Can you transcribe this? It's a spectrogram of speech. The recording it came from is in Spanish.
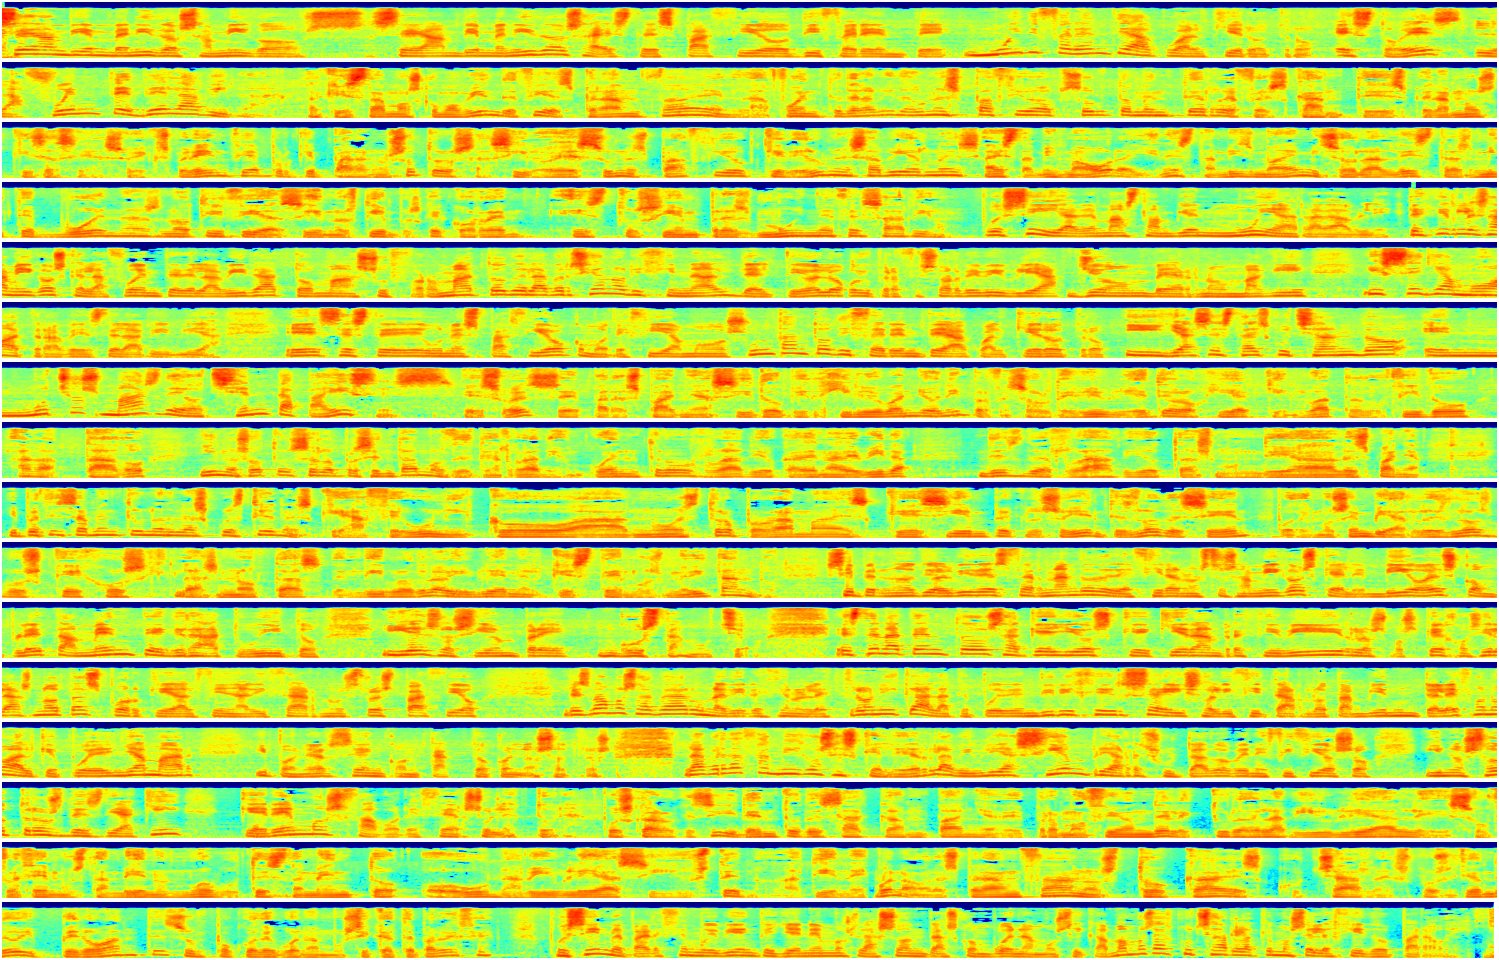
Sean bienvenidos amigos, sean bienvenidos a este espacio diferente, muy diferente a cualquier otro. Esto es La Fuente de la Vida. Aquí estamos, como bien decía Esperanza, en La Fuente de la Vida, un espacio absolutamente refrescante. Esperamos que esa sea su experiencia porque para nosotros así lo es, un espacio que de lunes a viernes a esta misma hora y en esta misma emisora les transmite buenas noticias y en los tiempos que corren esto siempre es muy necesario. Pues sí, además también muy agradable. Decirles amigos que La Fuente de la Vida toma su formato de la versión original del teólogo y profesor de Biblia John Vernon McGee y se llamó A través de la Biblia. Es este un espacio, como decíamos, un tanto diferente a cualquier otro y ya se está escuchando en muchos más de 80 países. Eso es, eh, para España ha sido Virgilio Bagnoni, profesor de Biblia y Teología, quien lo ha traducido, adaptado y nosotros se lo presentamos desde Radio Encuentro, Radio Cadena de Vida, desde Radio Transmundial España. Y precisamente una de las cuestiones que hace único a nuestro programa es que siempre que los oyentes lo deseen, podemos enviarles los bosquejos y las notas del libro de la Biblia en el que estemos meditando. Sí, pero no te olvides, Fernando, de decir a nuestros amigos que el envío es completamente gratuito y eso siempre gusta mucho. Estén atentos aquellos que quieran recibir los bosquejos y las notas porque al finalizar nuestro espacio les vamos a dar una dirección electrónica a la que pueden dirigirse y solicitarlo. También un teléfono al que pueden llamar y ponerse en contacto con nosotros. La verdad, amigos, es que leer la Biblia siempre ha resultado beneficioso y nosotros desde aquí queremos favorecer su lectura. Pues claro que sí, dentro de esa campaña de promoción de lectura de la Biblia les ofrecemos también un Nuevo Testamento o una Biblia si usted no la tiene. Bueno, ahora Esperanza nos toca escuchar la exposición de hoy, pero antes un poco de buena música, ¿te parece? Pues sí, me parece muy bien que llenemos las ondas con buena música. Vamos a escuchar la que hemos elegido para hoy.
